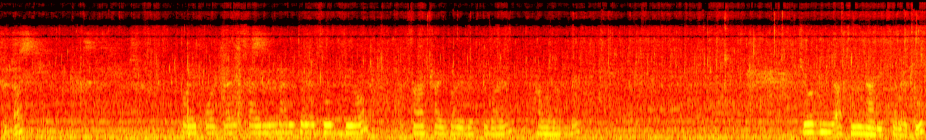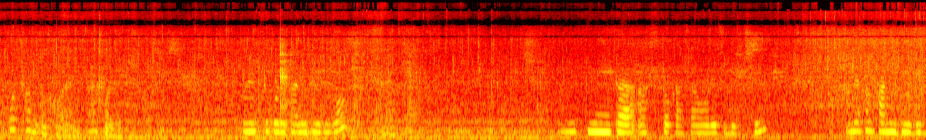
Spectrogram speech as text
সেটা। তো এই পর্যায়ে চাইলে নারিকেলের দুধ দিয়েও আপনারা ট্রাই করে দেখতে পারেন, ভালো লাগবে। যদি আপনি নারিকেলের দুধ পছন্দ করেন, তাহলে আমি একটু করে পানি দিয়ে দিব। আমি তিনটা আস্ত কাঁচামরিচ দিচ্ছি। আমি এখন পানি দিয়ে দিব।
